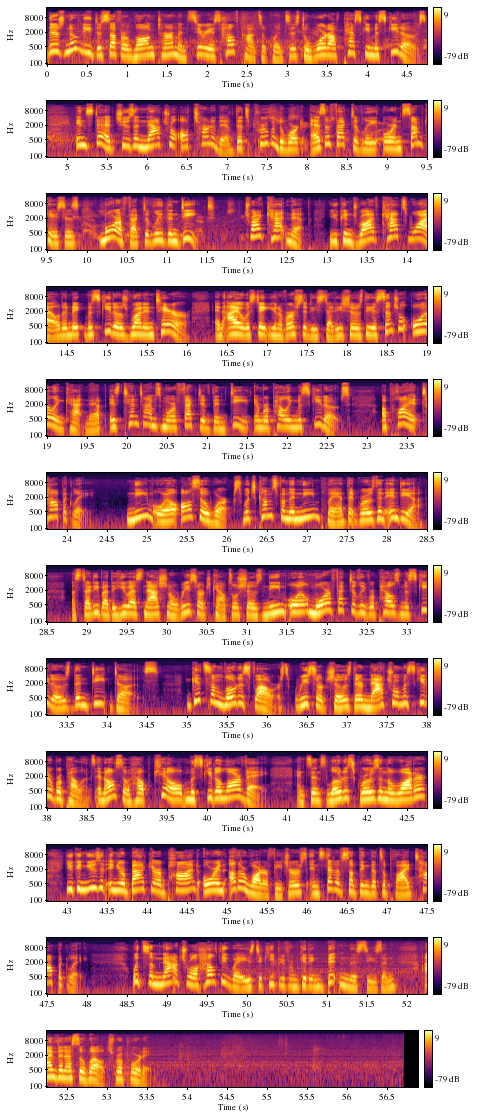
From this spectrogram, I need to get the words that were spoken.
There's no need to suffer long term and serious health consequences to ward off pesky mosquitoes. Instead, choose a natural alternative that's proven to work as effectively, or in some cases, more effectively than DEET. Try catnip. You can drive cats wild and make mosquitoes run in terror. An Iowa State University study shows the essential oil in catnip is 10 times more effective than DEET in repelling mosquitoes. Apply it topically. Neem oil also works, which comes from the neem plant that grows in India. A study by the U.S. National Research Council shows neem oil more effectively repels mosquitoes than DEET does. Get some lotus flowers. Research shows they're natural mosquito repellents and also help kill mosquito larvae. And since lotus grows in the water, you can use it in your backyard pond or in other water features instead of something that's applied topically. With some natural, healthy ways to keep you from getting bitten this season, I'm Vanessa Welch reporting.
